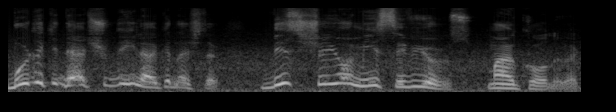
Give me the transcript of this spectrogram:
buradaki dert şu değil arkadaşlar. Biz Xiaomi'yi seviyoruz marka olarak.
